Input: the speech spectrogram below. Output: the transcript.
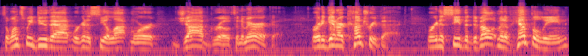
So once we do that, we're going to see a lot more job growth in America. We're going to get our country back. We're going to see the development of hempoline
